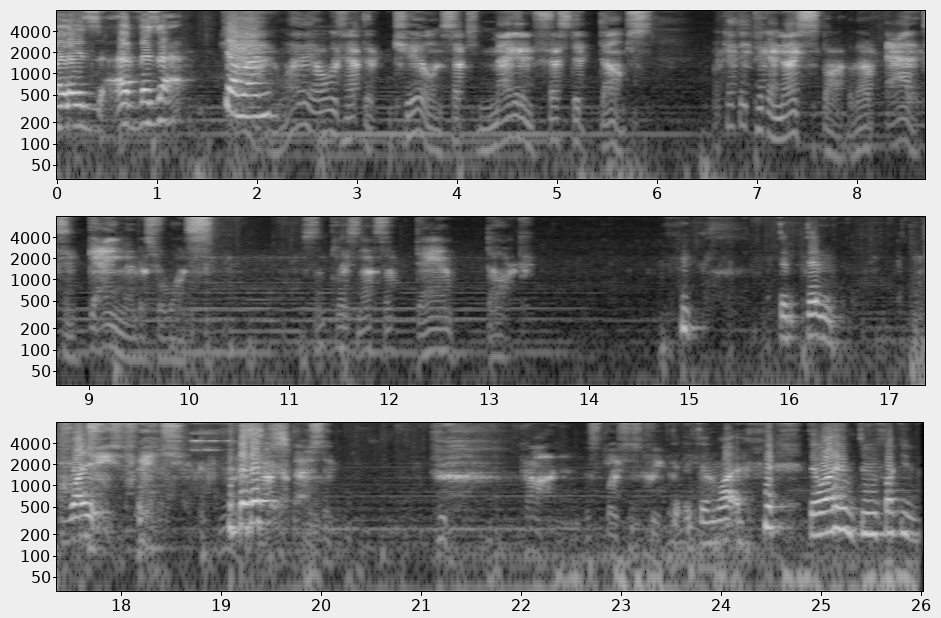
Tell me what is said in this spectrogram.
Blaze officer! Come on! Why do they always have to kill in such maggot-infested dumps? Why can't they pick a nice spot without addicts and gang members for once? Someplace not so damn dark. Then, then why? Jesus H! You suck, bastard. Come on, this place is creeping me. Then why? then why do you fucking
